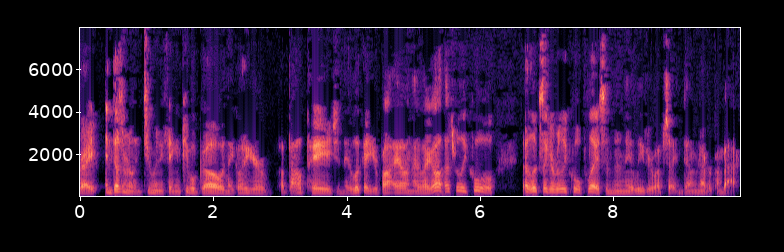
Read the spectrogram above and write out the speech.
right? And doesn't really do anything. And people go and they go to your about page and they look at your bio and they're like, oh, that's really cool. That looks like a really cool place. And then they leave your website and don't ever come back.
